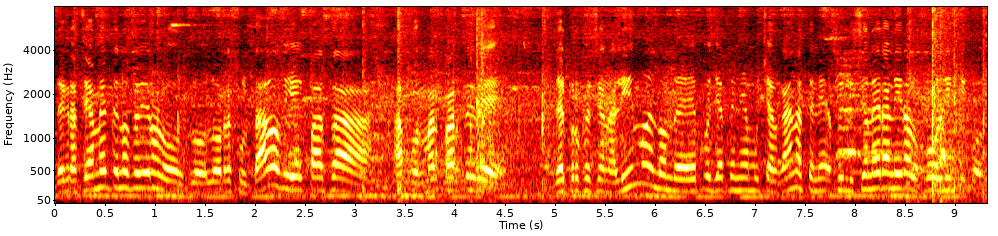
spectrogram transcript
Desgraciadamente no se dieron los resultados y él pasa a formar parte de, del profesionalismo, en donde pues ya tenía muchas ganas, tenía, su ilusión era ir a los Juegos Olímpicos,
